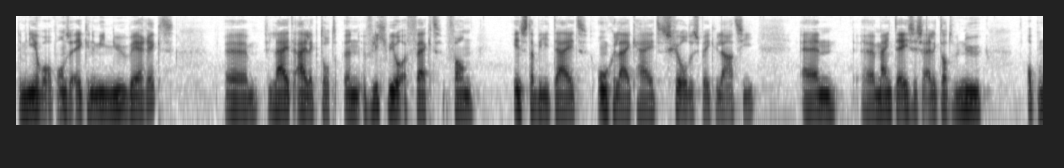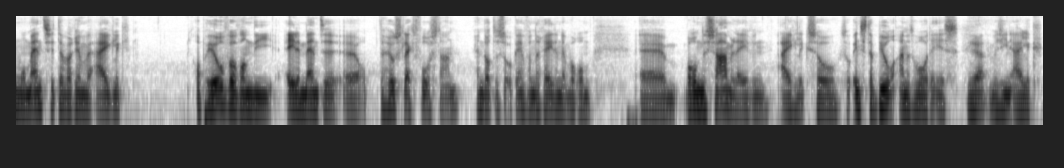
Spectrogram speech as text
de manier waarop onze economie nu werkt, uh, leidt eigenlijk tot een vliegwiel-effect van instabiliteit, ongelijkheid, schulden, speculatie. En mijn these is eigenlijk dat we nu op een moment zitten waarin we eigenlijk op heel veel van die elementen uh, op, er heel slecht voor staan. En dat is ook een van de redenen waarom, uh, waarom de samenleving eigenlijk zo, zo instabiel aan het worden is. Ja. En we zien eigenlijk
